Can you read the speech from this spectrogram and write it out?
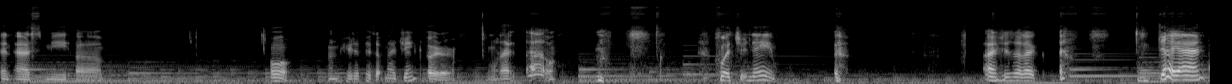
and asks me, um, "Oh, I'm here to pick up my drink order." I'm like, "Oh, what's your name?" And she's like, Diane.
